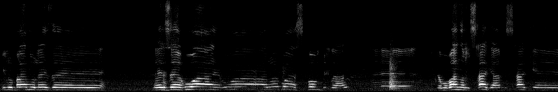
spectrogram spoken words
כאילו באנו לאיזה, לאיזה אירוע, אירוע, לא אירוע ספורט בכלל, אה, כמובן המשחק היה משחק אה,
